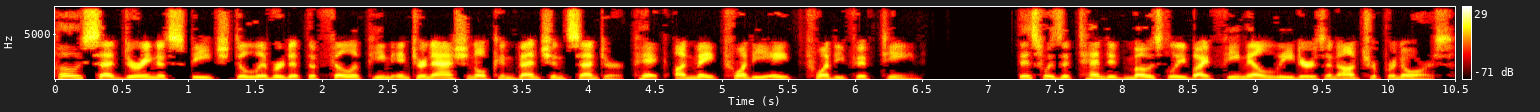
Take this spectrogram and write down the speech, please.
Poe said during a speech delivered at the Philippine International Convention Center PIC, on May 28, 2015. This was attended mostly by female leaders and entrepreneurs.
